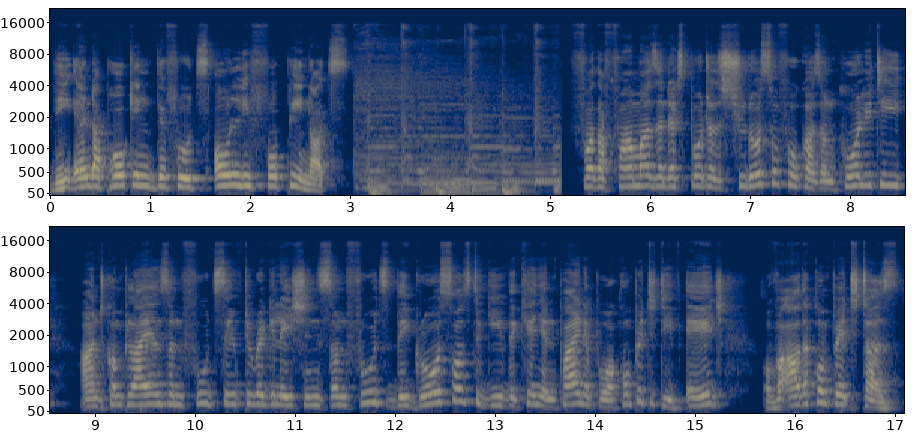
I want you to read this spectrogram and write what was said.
they end up hawking the fruits only for peanuts. Further farmers and exporters should also focus on quality and compliance on food safety regulations on fruits they grow so as to give the Kenyan pineapple a competitive edge over other competitors.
